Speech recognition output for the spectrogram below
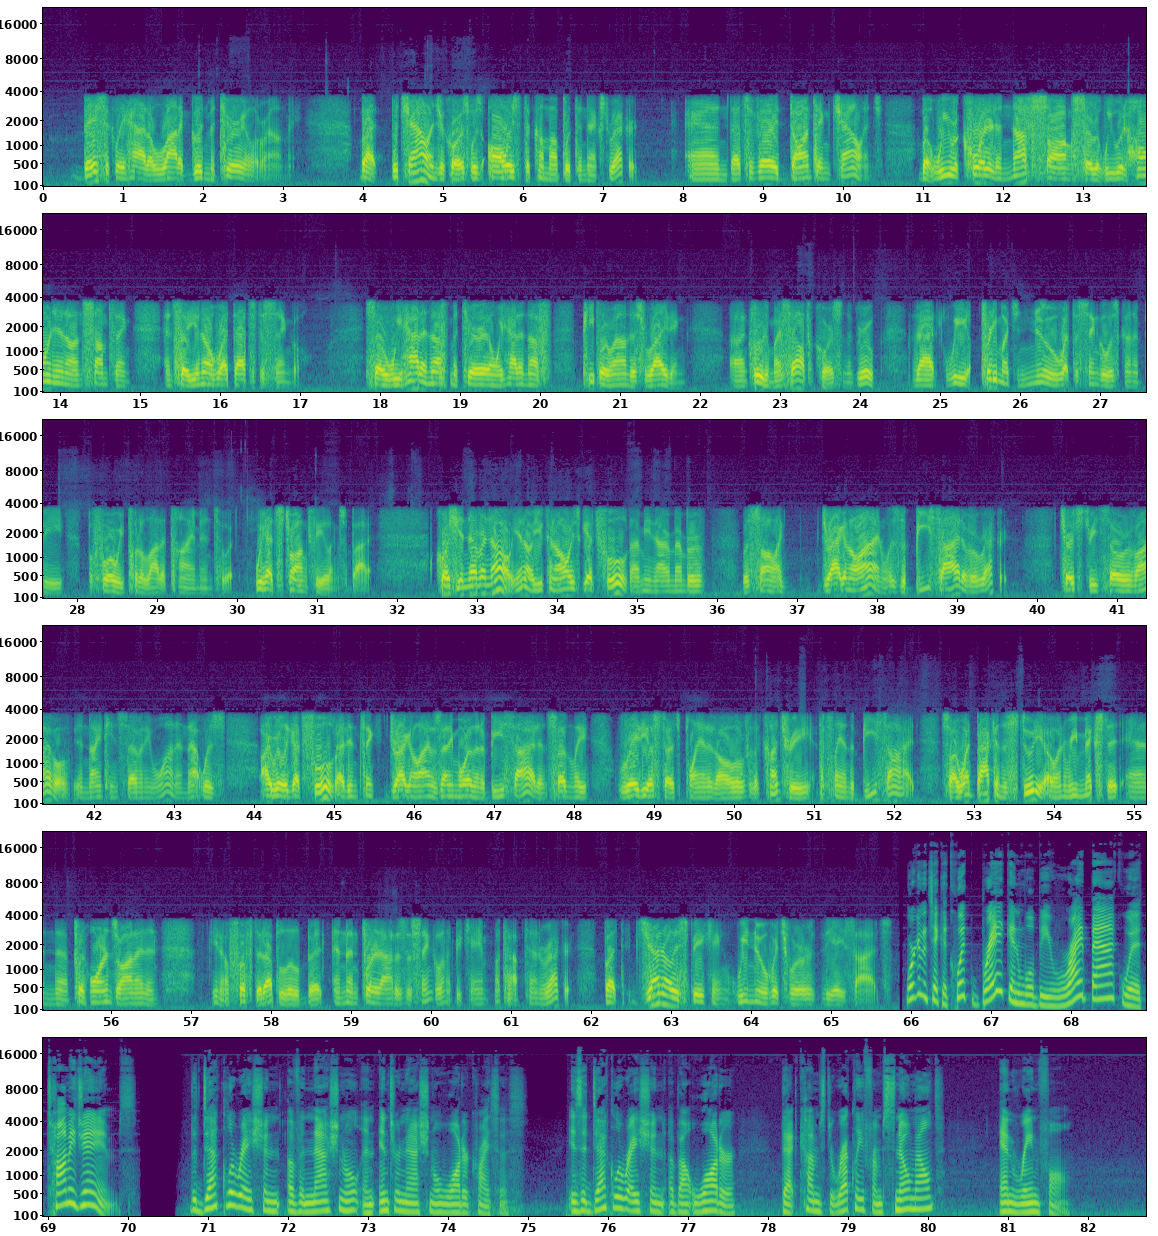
basically had a lot of good material around me. But the challenge, of course, was always to come up with the next record. And that's a very daunting challenge. But we recorded enough songs so that we would hone in on something and say, you know what, that's the single. So we had enough material and we had enough people around us writing, uh, including myself, of course, in the group, that we pretty much knew what the single was going to be before we put a lot of time into it. We had strong feelings about it. Of course, you never know. You know, you can always get fooled. I mean, I remember with a song like Dragging the Line was the B side of a record, Church Street Soul Revival in 1971, and that was I really got fooled. I didn't think the Line was any more than a B side, and suddenly radio starts playing it all over the country, playing the B side. So I went back in the studio and remixed it and uh, put horns on it and you know foofed it up a little bit, and then put it out as a single, and it became a top ten record. But generally speaking, we knew which were the A sides. We're going to take a quick break and we'll be right back with Tommy James. The declaration of a national and international water crisis is a declaration about water that comes directly from snowmelt and rainfall.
